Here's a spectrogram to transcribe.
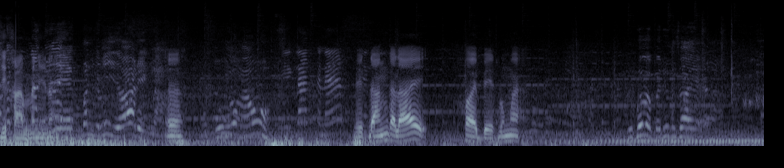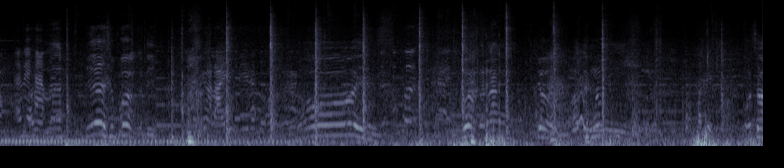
สีขามอันนี้เนาะเด็กมันก็มีอยู่ว่าเด็กน่ะเออลุงลงเอาอีกนั่งคณะเบรกดังก็ได้ค่อยเบรกลงมาซูเปอร์ไปดึงใส่ไอ้แม่หามนะเย้ซูเปอร์ก็ดีอะไรดีนะโอ้ยซูเปอร์ก็นั่งเจอเอาแต่เงินโอ้ใส่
